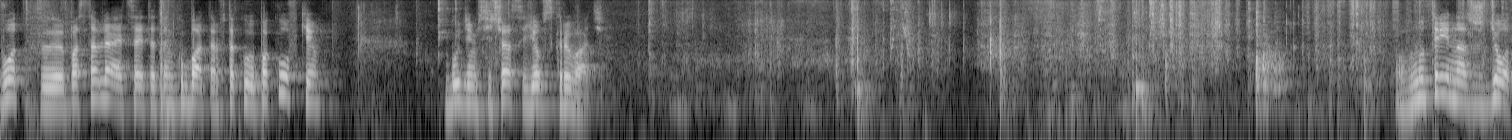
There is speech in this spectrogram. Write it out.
вот э, поставляется этот инкубатор в такой упаковке. Будем сейчас ее вскрывать. Внутри нас ждет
